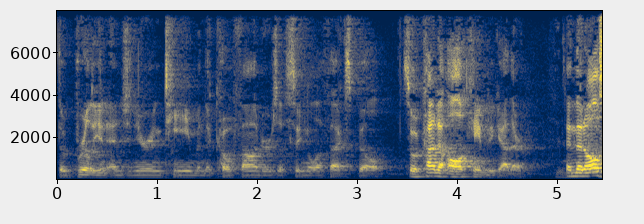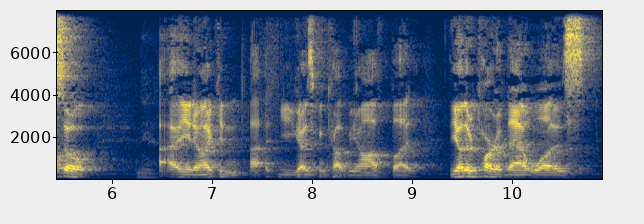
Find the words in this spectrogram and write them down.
the brilliant engineering team and the co-founders of SignalFX built. So it kind of all came together. And then also, yeah. I, you know, I can uh, you guys can cut me off, but the other part of that was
